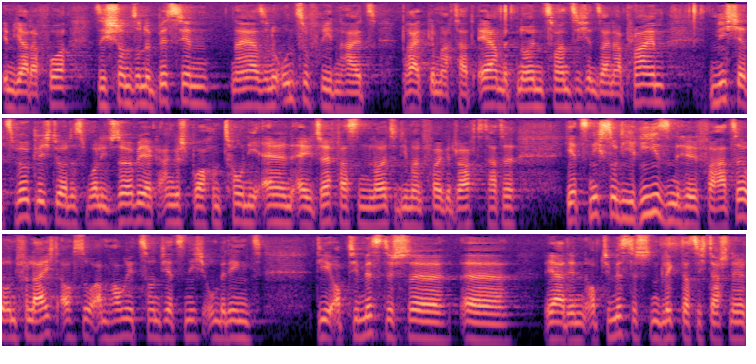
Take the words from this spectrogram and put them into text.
im Jahr davor, sich schon so eine bisschen, naja, so eine Unzufriedenheit breit gemacht hat. Er mit 29 in seiner Prime, nicht jetzt wirklich, du hattest Wally Zerbiak angesprochen, Tony Allen, A. Jefferson, Leute, die man vorher gedraftet hatte, jetzt nicht so die Riesenhilfe hatte und vielleicht auch so am Horizont jetzt nicht unbedingt die optimistische, äh, ja, den optimistischen Blick, dass sich da schnell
